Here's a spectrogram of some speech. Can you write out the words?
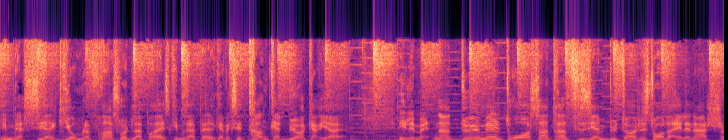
Et merci à Guillaume Lefrançois de la presse qui me rappelle qu'avec ses 34 buts en carrière, il est maintenant 2336e buteur de l'histoire de la LNH.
